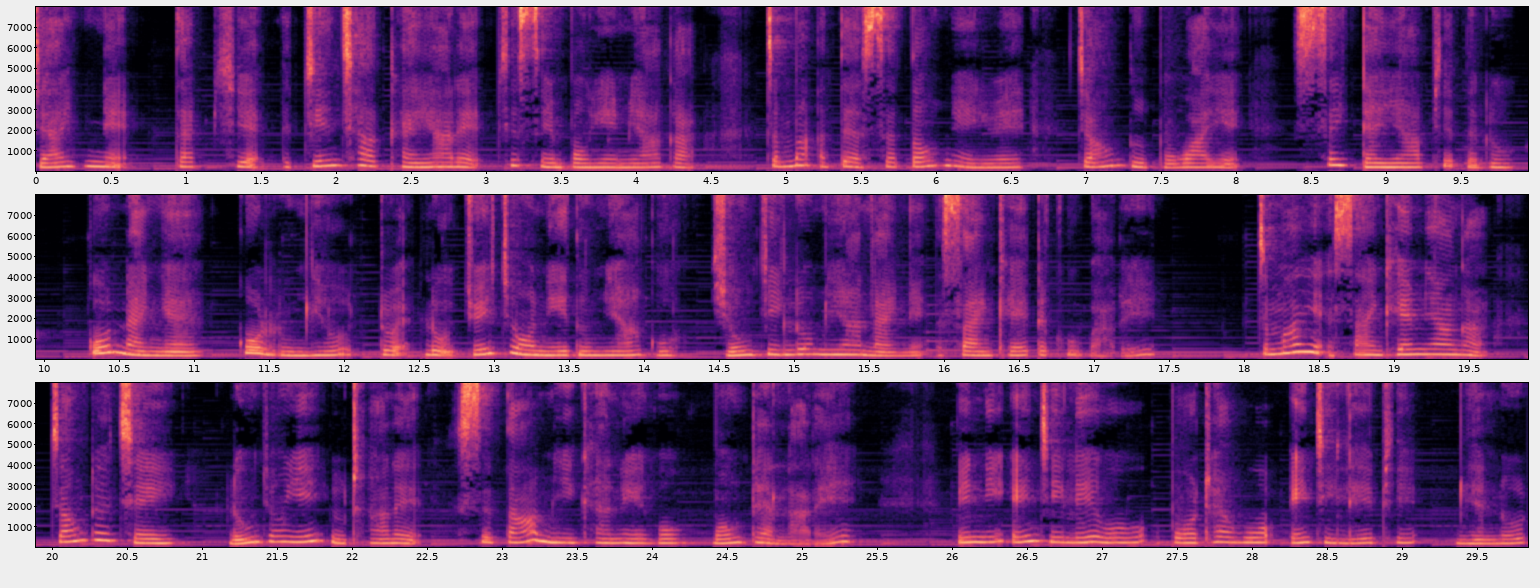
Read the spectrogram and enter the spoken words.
ရိုက်နှက်တပ်ဖြတ်အကျဉ်းချခံရတဲ့ဖြစ်စဉ်ပုံရိပ်များကကျမအသက်73နှစ်ရွယ် ကျောင်းသူဘဝရဲ့စိတ်ဒဏ်ရာဖြစ်တယ်လို့ကိုယ်နိုင်ငံကိုလူမျိုးအတွက်လို့ကြွေးကြော်နေသူများကိုယုံကြည်လို့မရနိုင်တဲ့အဆိုင်ခဲတစ်ခုပါပဲကျမရဲ့အဆိုင်ခဲများကကျောင်းတက်ချိန်လုံခြုံရေးယူထားတဲ့စစ်သားအမိခံတွေကိုမုန်းတက်လာတယ်။ပင်ဒီအင်ဂျီလေးကိုအပေါ်ထက်ဝတ်အင်ဂျီလေးဖြင့်မြင်လို့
